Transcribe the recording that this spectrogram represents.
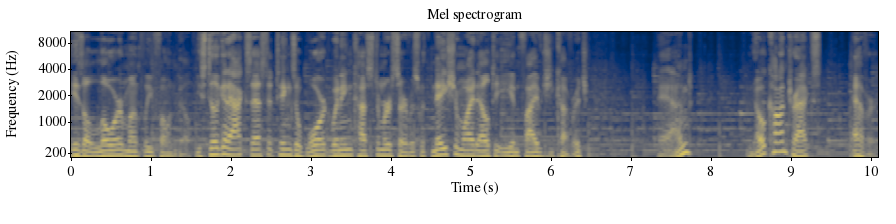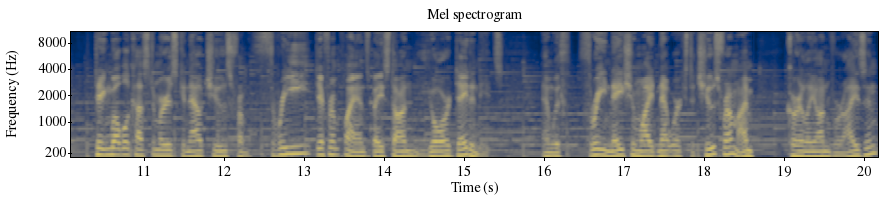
is a lower monthly phone bill. You still get access to Ting's award winning customer service with nationwide LTE and 5G coverage. And no contracts ever. Ting Mobile customers can now choose from three different plans based on your data needs. And with three nationwide networks to choose from, I'm currently on Verizon.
